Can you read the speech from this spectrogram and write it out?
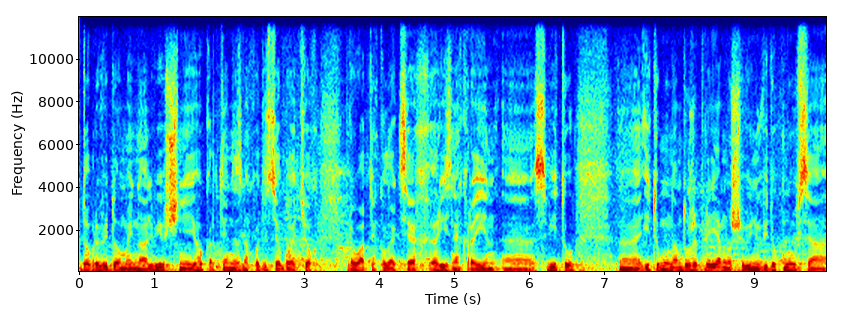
добре відомий на Львівщині. Його картини знаходяться в багатьох приватних колекціях різних країн е, світу. Е, І тому нам дуже приємно, що він відгукнувся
